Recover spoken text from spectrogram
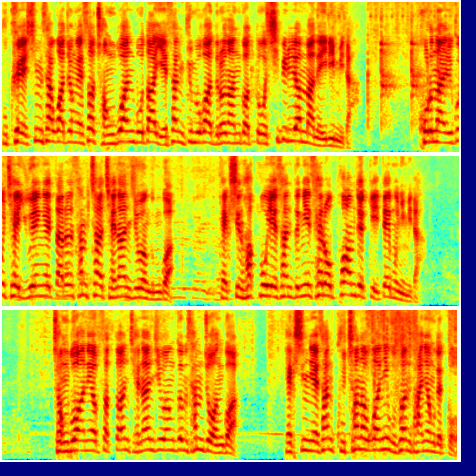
국회 심사 과정에서 정부안보다 예산 규모가 늘어난 것도 11년 만의 일입니다. 코로나19 재유행에 따른 3차 재난지원금과 백신 확보 예산 등이 새로 포함됐기 때문입니다. 정부 안에 없었던 재난지원금 3조 원과 백신 예산 9천억 원이 우선 반영됐고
